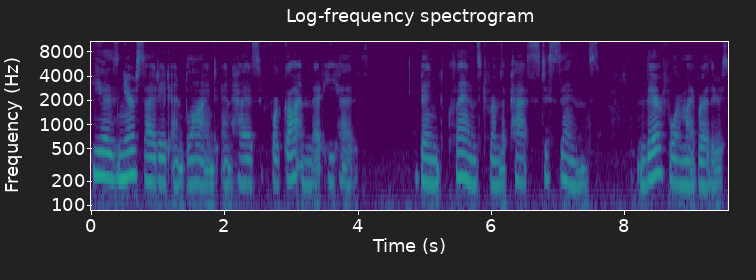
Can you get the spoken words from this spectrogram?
he is nearsighted and blind, and has forgotten that he has been cleansed from the past sins. Therefore, my brothers,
